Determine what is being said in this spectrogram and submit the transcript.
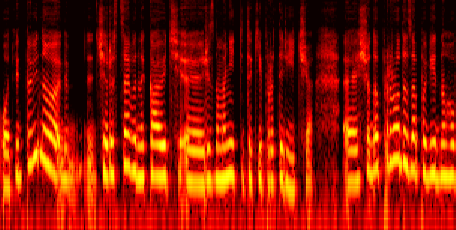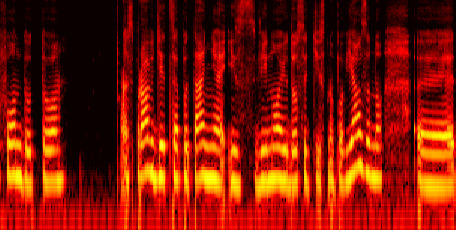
От, відповідно, через це виникають е, різноманітні такі протиріччя. Е, Щодо природозаповідного фонду, то Справді це питання із війною досить тісно пов'язано. Е,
